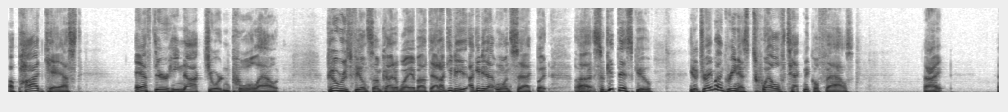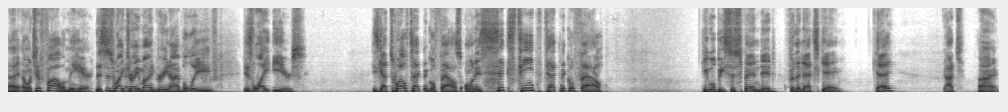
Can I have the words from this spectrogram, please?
a podcast after he knocked Jordan Poole out. Guru's feeling some kind of way about that. I'll give you I'll give you that in one sec. But uh, so get this, Goo. You know, Draymond Green has 12 technical fouls. All right? All right. I want you to follow me here. This is why Draymond Green, I believe, is light years. He's got 12 technical fouls. On his 16th technical foul, he will be suspended for the next game. Okay? Gotcha. All right.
